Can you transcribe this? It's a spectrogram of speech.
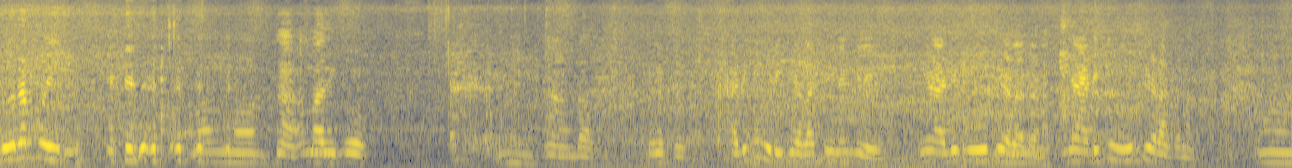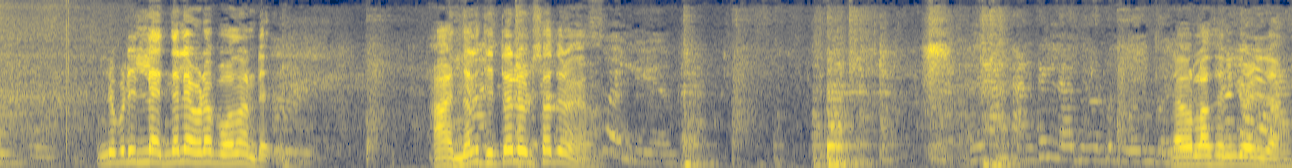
ദൂരെ പോയില്ല മതി പോ ഇളക്കിയില്ലെങ്കിലേ നീ അടി കൂട്ടി ഇളക്കണം നീ അടിക്ക് കൂട്ടി ഇളക്കണം ഇന്ന് ഇവിടെ ഇല്ല ഇന്നലെ എവിടെ പോകുന്നുണ്ട് ആ ഇന്നലെ ചിറ്റോല ഉത്സവത്തിന് പോയോ? ഇല്ല, ക്ലാസ് എനിക്ക് വഴിതാണ്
